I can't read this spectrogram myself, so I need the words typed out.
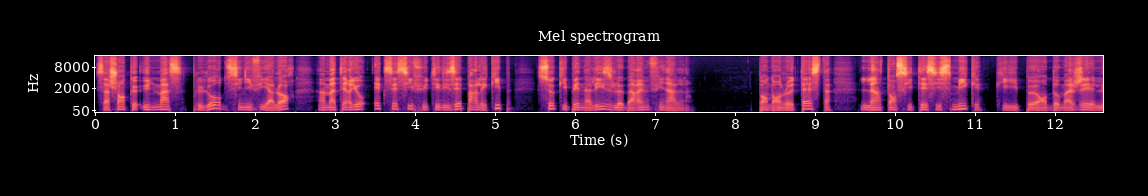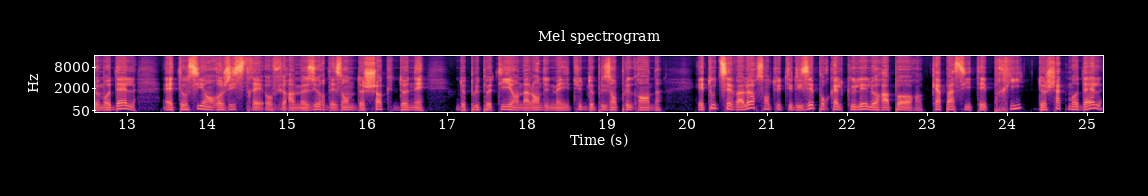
sachant qu'une masse plus lourde signifie alors un matériau excessif utilisé par l'équipe, ce qui pénalise le barème final. Pendant le test, l'intensité sismique qui peut endommager le modèle est aussi enregistrée au fur et à mesure des ondes de choc données, de plus petit en allant d'une magnitude de plus en plus grande. Et toutes ces valeurs sont utilisées pour calculer le rapport capacité-prix de chaque modèle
